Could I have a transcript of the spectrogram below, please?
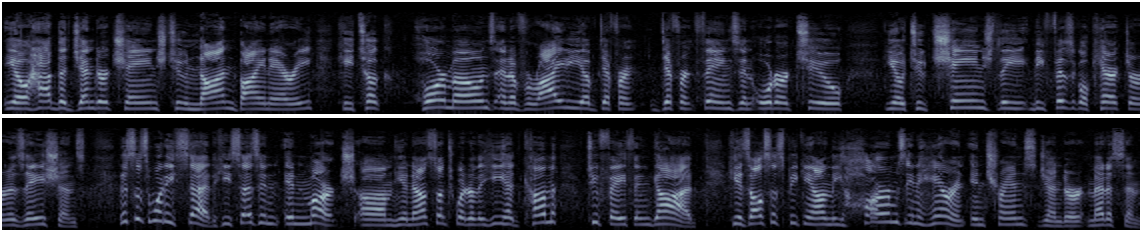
you know had the gender change to non-binary. He took hormones and a variety of different different things in order to you know to change the the physical characterizations this is what he said. He says in, in March, um, he announced on Twitter that he had come to faith in God. He is also speaking on the harms inherent in transgender medicine.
